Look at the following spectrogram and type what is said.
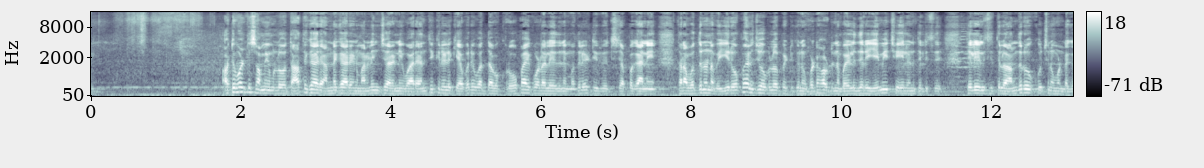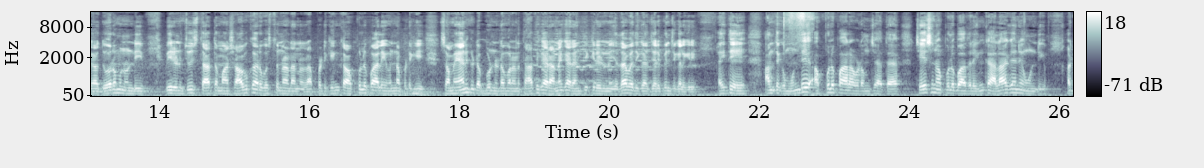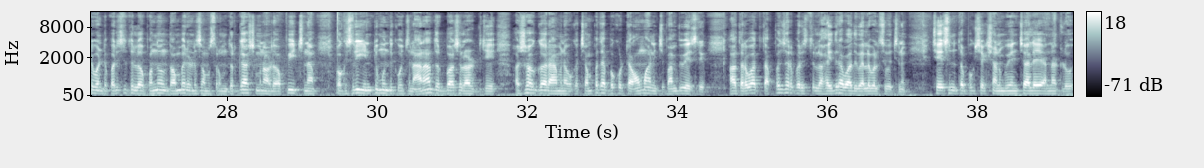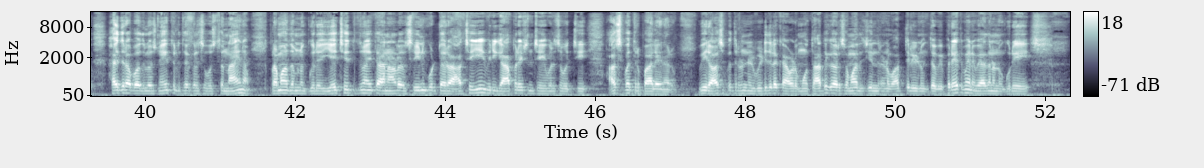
అటువంటి సమయంలో తాతగారి అన్నగారిని మరణించారని వారి అంత్యక్రియలకు ఎవరి వద్ద ఒక రూపాయి కూడా లేదని మొదలెట్టి వచ్చి చెప్పగానే తన వద్దనున్న వెయ్యి రూపాయల జోబులో పెట్టుకుని హుటహుటిన బయలుదేరి ఏమీ చేయలేని తెలిసి తెలియని స్థితిలో అందరూ కూర్చుని ఉండగా దూరం నుండి వీరిని చూసి తాత మా షావుకారు వస్తున్నాడన్నారు. అప్పటికి ఇంకా అప్పుల పాలై ఉన్నప్పటికీ సమయానికి డబ్బు ఉండడం వలన తాతగారి అన్నగారి అంత్యక్రియలను యథావధిగా జరిపించగలిగిరి. అయితే అంతకు ముందే అప్పుల పాలవడం చేత చేసిన అప్పుల బాధలు ఇంకా అలాగనే ఉండి అటువంటి పరిస్థితుల్లో పంతొమ్మిది వందల తొంభై రెండు సంవత్సరం దుర్గాష్టమి నాడు అప్పు ఇచ్చిన ఒక స్త్రీ ఇంటి ముందుకు వచ్చి నానా దుర్భాషలాడిచే అశోక్ గారు ఆమెను ఒక చెంపదెబ్బ కొట్టి అవమానించి పంపివేసిరి. ఆ తర్వాత తప్పనిసరి పరిస్థితుల్లో హైదరాబాద్ వెళ్ళవలసి వచ్చిన చేసిన తప్పుకు శిక్ష అనుభవించాలే అన్నట్లు హైదరాబాద్లో స్నేహితులతో కలిసి వస్తున్న ఆయన ప్రమాదంకు గురై ఏ చేతితోనైతే ఆనాడు శ్రీని కొట్టారో ఆ చెయ్యి వీరికి ఆపరేషన్ చేయవలసి వచ్చి ఆసుపత్రి పాలైనారు. వీరు ఆసుపత్రి నుండి విడుదల కావడము తాతగారు సమాధి చెందిన వార్త తెలియడంతో విపరీతమైన వేదనను గురై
